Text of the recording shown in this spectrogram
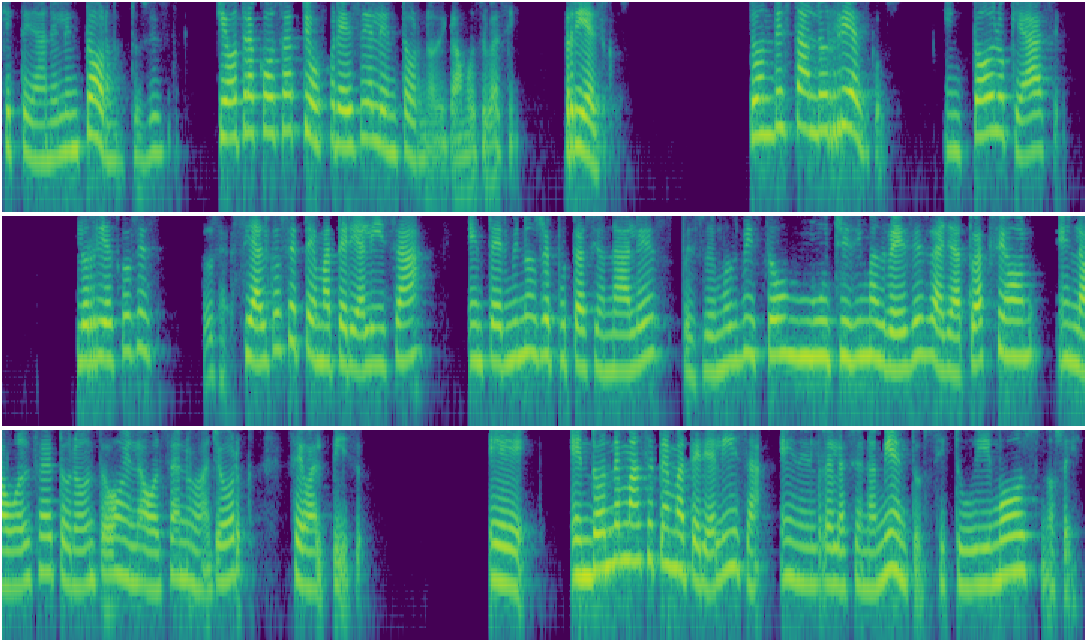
que te dan el entorno. Entonces, ¿qué otra cosa te ofrece el entorno, digámoslo así? Riesgos. ¿Dónde están los riesgos? En todo lo que hace. Los riesgos es, o sea, si algo se te materializa en términos reputacionales, pues lo hemos visto muchísimas veces, allá tu acción en la bolsa de Toronto o en la bolsa de Nueva York se va al piso. Eh, ¿En dónde más se te materializa? En el relacionamiento. Si tuvimos, no sé,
